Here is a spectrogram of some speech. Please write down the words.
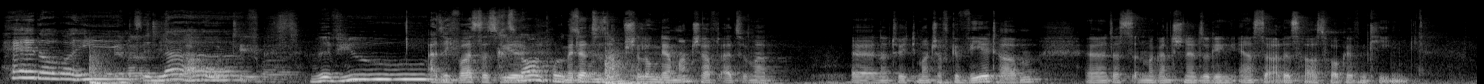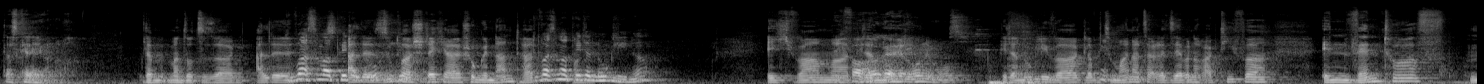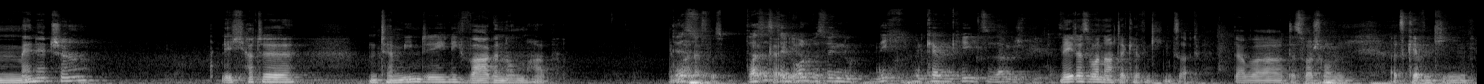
Head over heels in love with you. Also ich weiß, dass wir mit der Zusammenstellung der Mannschaft, als wir mal äh, natürlich die Mannschaft gewählt haben, äh, dass dann mal ganz schnell so gegen Erste alles HSV Kevin Keegan. Das kenne ich auch noch. Damit man sozusagen alle, Du warst immer Peter alle Lu- Superstecher schon genannt hat. Du warst immer Peter Nugli, ne? Ich war mal Ich war Peter Nugli. Hieronymus. Peter Nugli war, glaube ich, zu meiner Zeit, als ich selber noch aktiv war, in Wentorf Manager. Ich hatte einen Termin, den ich nicht wahrgenommen habe. Das, das ist der Fußballkarriere. Grund, weswegen du nicht mit Kevin Keegan zusammengespielt hast. Nee, das war nach der Kevin Keegan-Zeit. Da war, das war schon als Kevin Keegan.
